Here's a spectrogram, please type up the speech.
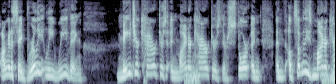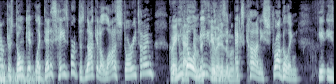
I'm going to say brilliantly weaving major characters and minor characters their story and and uh, some of these minor characters don't get like Dennis Haysbert does not get a lot of story time Great but you know immediately he's an ex-con he's struggling he, he's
